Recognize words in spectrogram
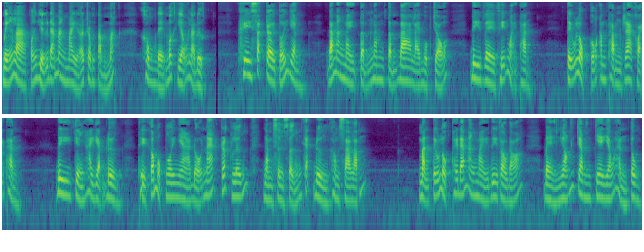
Miễn là vẫn giữ đám ăn mày ở trong tầm mắt, không để mất dấu là được. Khi sắc trời tối dần, đám ăn mày tậm năm tậm ba lại một chỗ, đi về phía ngoại thành. Tiểu lục cũng âm thầm ra khỏi thành. Đi chừng hai dặm đường, thì có một ngôi nhà đổ nát rất lớn, nằm sừng sững cách đường không xa lắm. Mạnh tiểu lục thấy đám ăn mày đi vào đó, bèn nhón chân che giấu hành tung,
